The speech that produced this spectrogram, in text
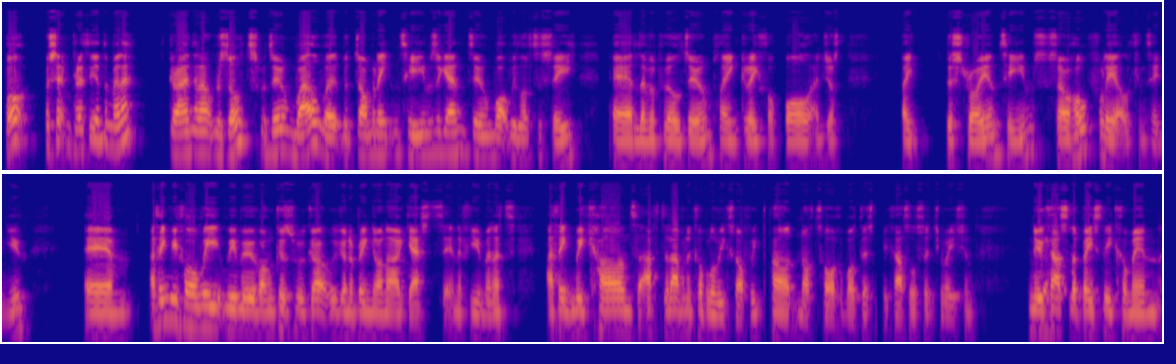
but we're sitting pretty at the minute grinding out results. We're doing well. We're, we're dominating teams again, doing what we love to see uh, Liverpool doing, playing great football and just like destroying teams. So hopefully it'll continue. Um, I think before we, we move on, because we've got we're going to bring on our guests in a few minutes. I think we can't, after having a couple of weeks off, we can't not talk about this Newcastle situation. Newcastle yeah. have basically come in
